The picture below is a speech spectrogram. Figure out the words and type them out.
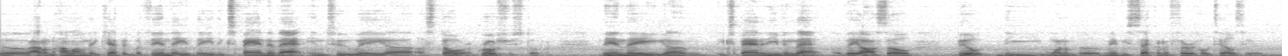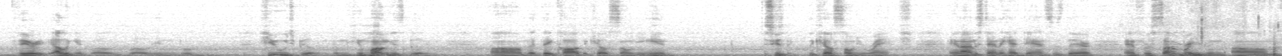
the I don't know how long they kept it, but then they, they expanded that into a, uh, a store, a grocery store. Then they um, expanded even that. They also built the one of the maybe second or third hotels here, very elegant, uh, uh in huge building, a humongous building um, that they called the Kelsonia Inn. Excuse me, the Kelsonia Ranch. And I understand they had dances there. And for some reason, um,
